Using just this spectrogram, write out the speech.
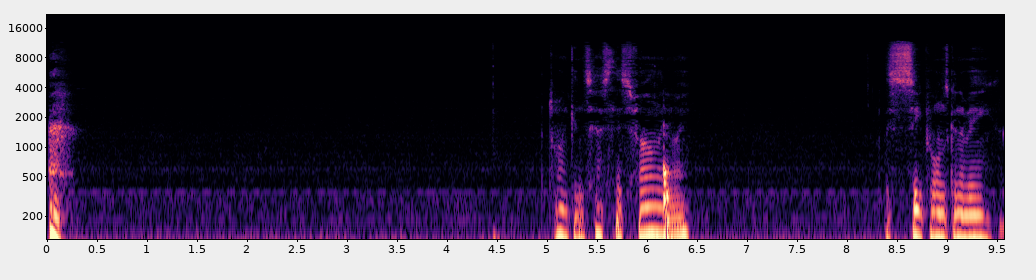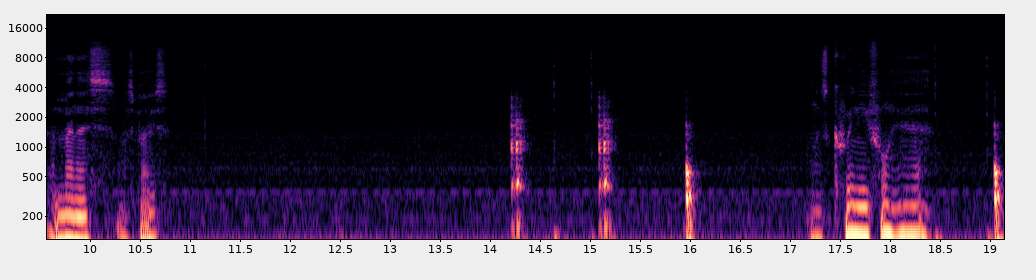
Try and contest this file anyway. This c pawn's going to be a menace, I suppose. Queen e4 here.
